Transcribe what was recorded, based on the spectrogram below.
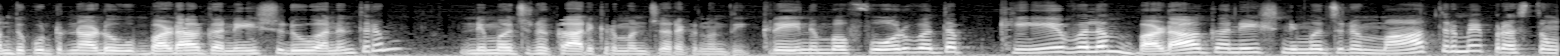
అందుకుంటున్నాడు బడా గణేశుడు అనంతరం నిమజ్జన కార్యక్రమం జరగనుంది. క్రే నెంబర్ ఫోర్ వద్ద కేవలం బడా గణేష్ నిమజ్జనం మాత్రమే ప్రస్తుతం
